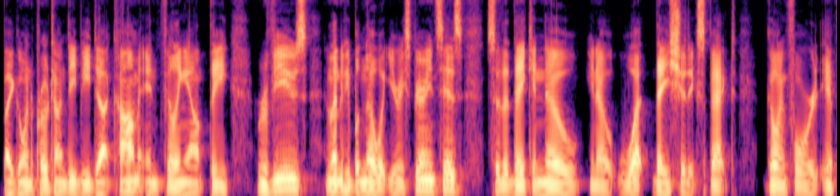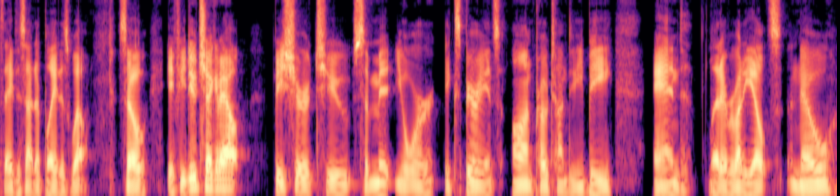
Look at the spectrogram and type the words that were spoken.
by going to protondb.com and filling out the reviews and letting people know what your experience is so that they can know, you know, what they should expect going forward if they decide to play it as well. So if you do check it out, be sure to submit your experience on ProtonDB and let everybody else know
